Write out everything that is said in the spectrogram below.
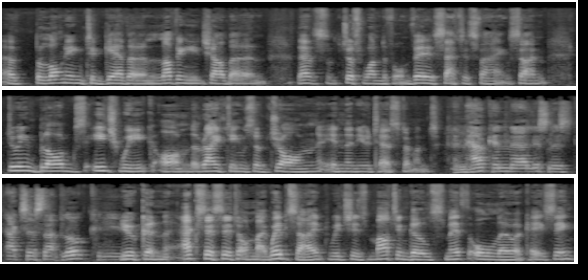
of belonging together and loving each other and that's just wonderful and very satisfying. So I'm doing blogs each week on the writings of John in the New Testament. And how can uh, listeners access that blog? Can you? You can access it on my website, which is Martin Goldsmith, all lowercasing,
